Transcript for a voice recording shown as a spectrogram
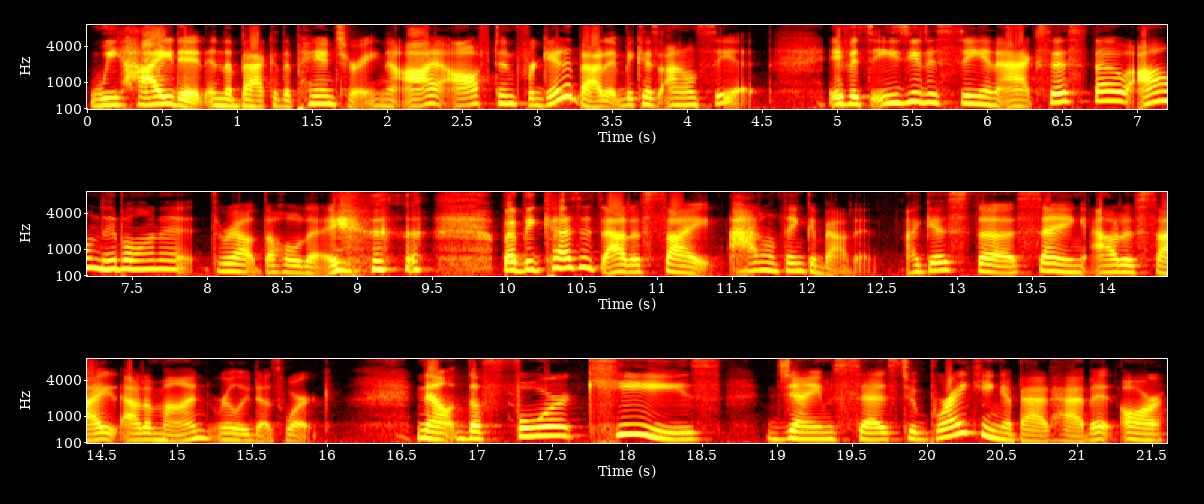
we hide it in the back of the pantry. Now, I often forget about it because I don't see it. If it's easy to see and access, though, I'll nibble on it throughout the whole day. but because it's out of sight, I don't think about it. I guess the saying out of sight, out of mind really does work. Now, the four keys James says to breaking a bad habit are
